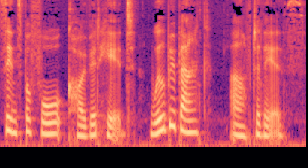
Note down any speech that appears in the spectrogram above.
since before COVID hit. We'll be back after this.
